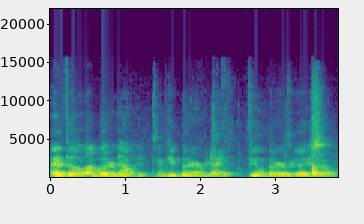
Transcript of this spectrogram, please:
I am feeling a lot better now. I'm getting better every day. Feeling better every day. So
